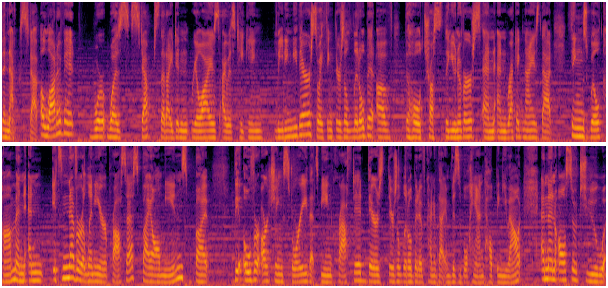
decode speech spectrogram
the next step. A lot of it were, was steps that I didn't realize I was taking leading me there. So I think there's a little bit of the whole trust the universe and and recognize that things will come and and it's never a linear process by all means, but the overarching story that's being crafted there's there's a little bit of kind of that invisible hand helping you out. And then also to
